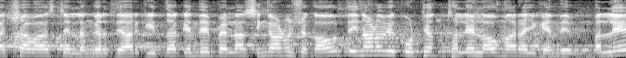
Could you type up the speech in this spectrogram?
ਪਾਤਸ਼ਾਹ ਵਾਸਤੇ ਲੰਗਰ ਤਿਆਰ ਕੀਤਾ। ਕਹਿੰਦੇ ਪਹਿਲਾਂ ਸਿੰਘਾਂ ਨੂੰ ਛਕਾਓ ਤੇ ਇਹਨਾਂ ਨੂੰ ਵੀ ਕੋਠਿਆਂ ਤੋਂ ਥੱਲੇ ਲਾਓ ਮਹਾਰਾਜ ਕਹਿੰਦੇ। ਪੱਲੇ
